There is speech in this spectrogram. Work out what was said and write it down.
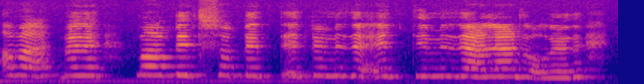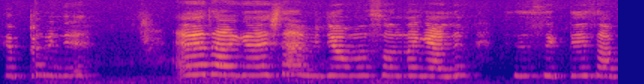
Ama böyle muhabbet, sohbet etmemize ettiğimiz yerler de oluyordu. Hep böyle. Evet arkadaşlar videomun sonuna geldim. Sizi sıktıysam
